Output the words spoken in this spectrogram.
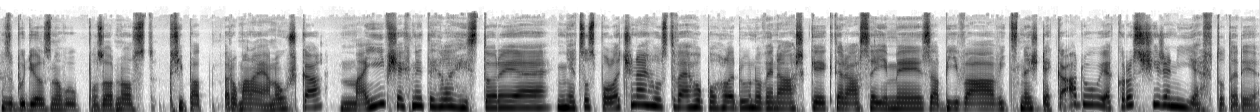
vzbudil znovu pozornost případ Romana Janouška. Mají všechny tyhle historie něco společného z tvého pohledu novinářky, která se jimi zabývá víc než dekádu? Jak rozšířený jev to tedy je?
